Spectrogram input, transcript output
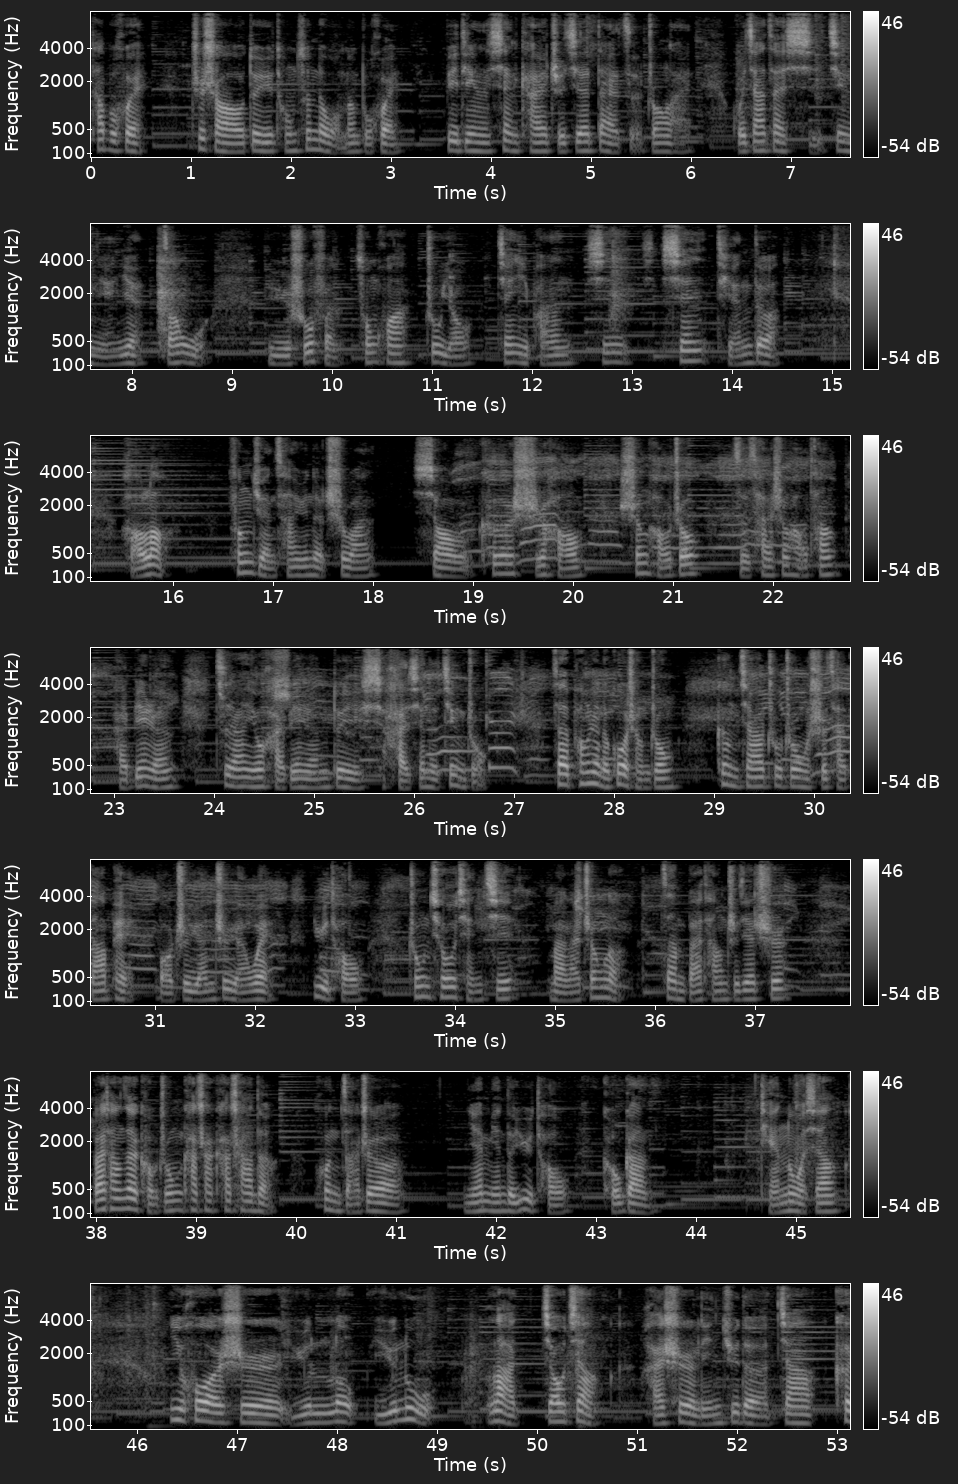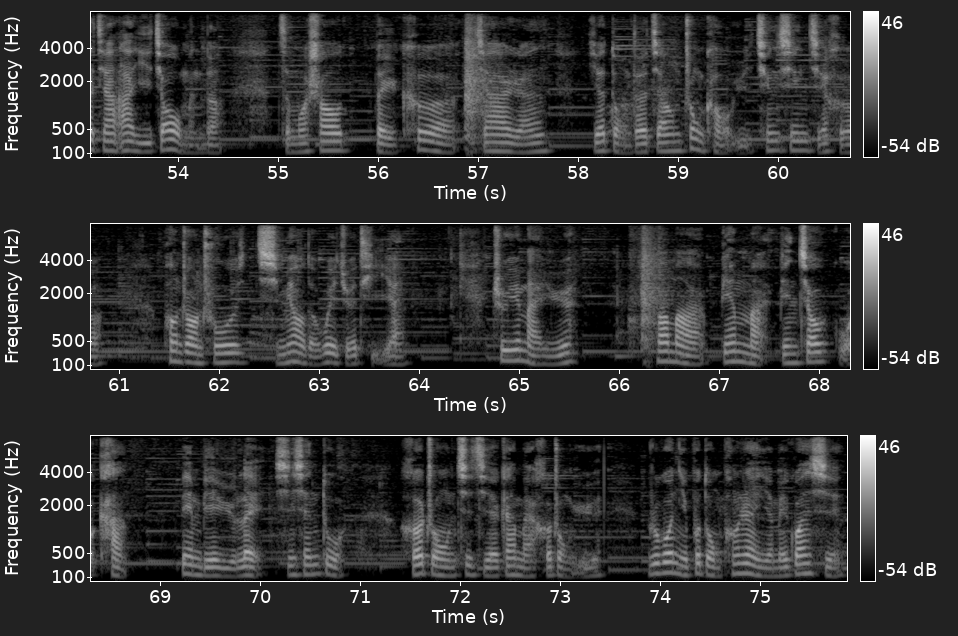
她不会，至少对于同村的我们不会，必定现开直接袋子装来，回家再洗净粘液脏物，与薯粉、葱花、猪油煎一盘新鲜甜的。蚝烙，风卷残云的吃完，小颗石蚝生蚝粥，紫菜生蚝汤。海边人自然有海边人对海鲜的敬重，在烹饪的过程中更加注重食材搭配，保持原汁原味。芋头，中秋前期买来蒸了，蘸白糖直接吃，白糖在口中咔嚓咔嚓的混杂着绵绵的芋头，口感。甜糯香，亦或是鱼露鱼露辣椒酱，还是邻居的家客家阿姨教我们的，怎么烧？北客家人也懂得将重口与清新结合，碰撞出奇妙的味觉体验。至于买鱼，妈妈边买边教我看，辨别鱼类新鲜度，何种季节该买何种鱼。如果你不懂烹饪也没关系，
